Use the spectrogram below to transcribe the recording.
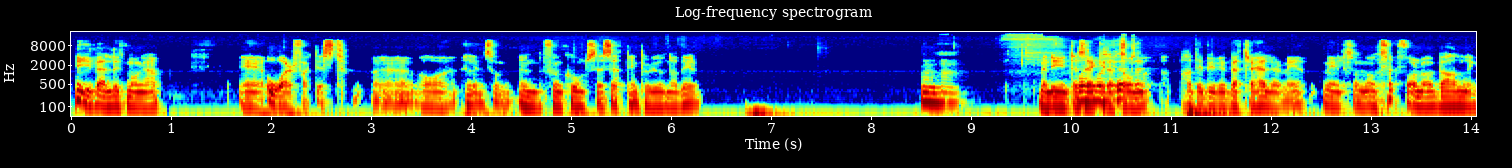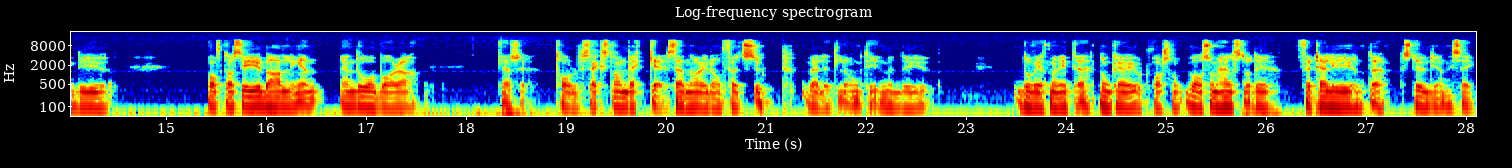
i väldigt många eh, år faktiskt. Eh, och liksom en funktionsnedsättning på grund av det. Mm. Men det är ju inte säkert att de hade blivit bättre heller med, med liksom någon form av behandling. Det är ju, oftast är ju behandlingen ändå bara kanske 12-16 veckor. Sen har ju de fötts upp väldigt lång tid. Men det är ju, då vet man inte. De kan ha gjort vad som, vad som helst och det förtäljer ju inte studien i sig.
